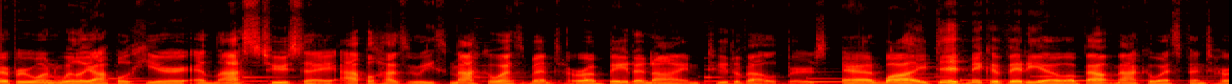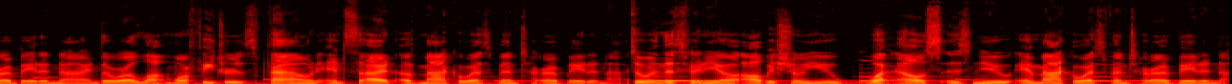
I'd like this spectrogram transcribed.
everyone, WilliApple here, and last Tuesday, Apple has released macOS Ventura Beta 9 to developers. And while I did make a video about macOS Ventura Beta 9, there were a lot more features found inside of macOS Ventura Beta 9. So in this video, I'll be showing you what else is new in macOS Ventura Beta 9.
